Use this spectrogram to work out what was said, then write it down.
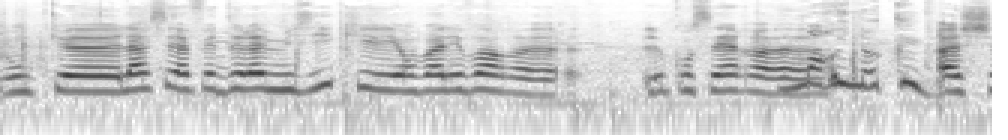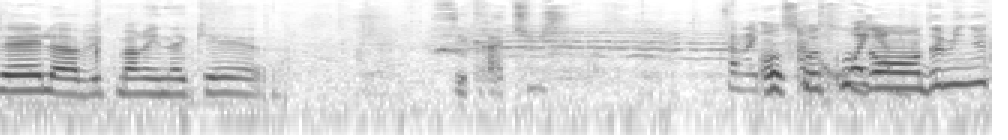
Donc euh, là c'est la fête de la musique et on va aller voir euh, le concert Marina. HL avec Marina Kay. C'est gratuit. Ça va être On se retrouve incroyable. dans deux minutes.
